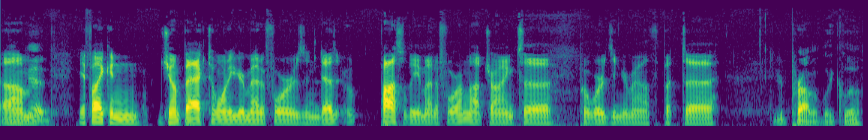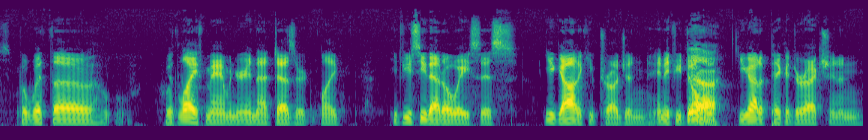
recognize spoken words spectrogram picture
Um, Good. If I can jump back to one of your metaphors in desert, possibly a metaphor. I'm not trying to put words in your mouth, but uh, you're probably close but with uh, with life, man, when you're in that desert, like if you see that oasis, you got to keep trudging, and if you don't, Yeah. you got to pick a direction and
